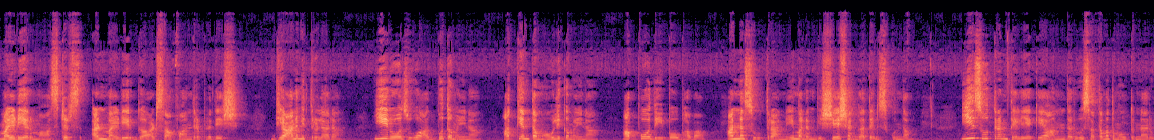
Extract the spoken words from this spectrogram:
my dear masters and my dear gods of Andhra Pradesh. ధ్యానమిత్రులారా ఈరోజు అద్భుతమైన అత్యంత మౌలికమైన అప్పో దీపోభవ అన్న సూత్రాన్ని మనం విశేషంగా తెలుసుకుందాం. ఈ సూత్రం తెలియకే అందరూ సతమతమవుతున్నారు.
